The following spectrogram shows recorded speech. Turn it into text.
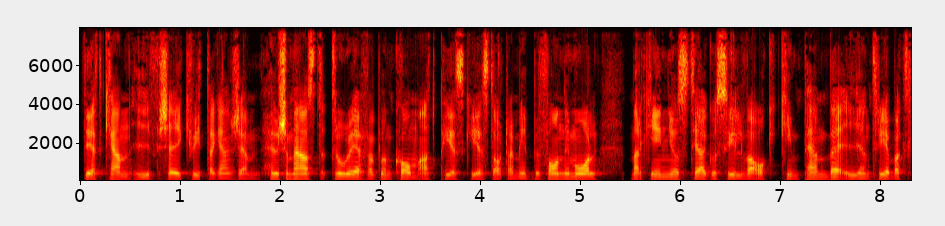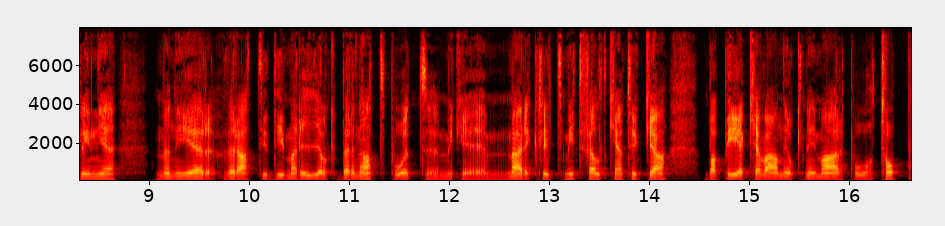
Det kan i och för sig kvitta kanske. Hur som helst tror Uefa.com att PSG startar med Buffon i mål, Marquinhos, Thiago Silva och Kim Pembe i en trebackslinje, Meunier, Verratti, Di Maria och Bernat på ett eh, mycket märkligt mittfält kan jag tycka. Bappé, Cavani och Neymar på topp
